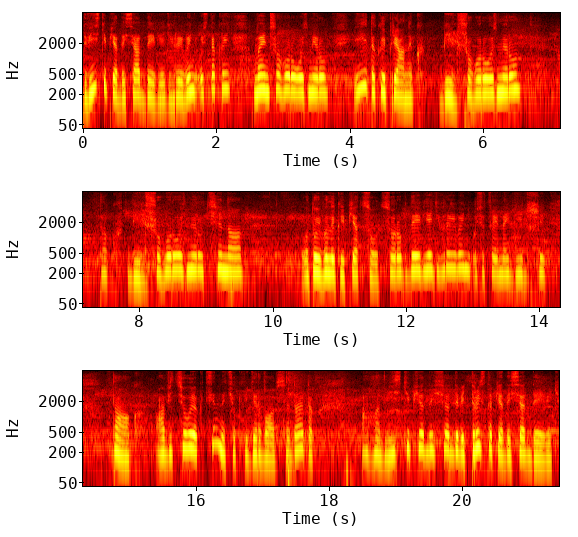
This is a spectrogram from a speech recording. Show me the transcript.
259 гривень, ось такий меншого розміру. І такий пряник більшого розміру. Так, більшого розміру ціна. Отой великий 549 гривень, ось оцей найбільший. Так, а від цього як цінничок відірвався, да? так? Ага, 259, 359.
